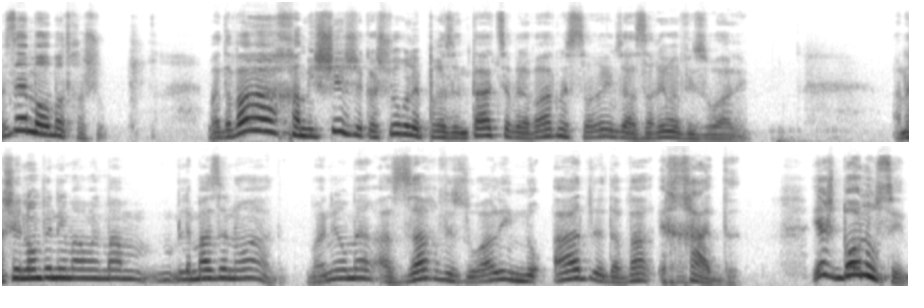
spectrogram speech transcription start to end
וזה מאוד מאוד חשוב. והדבר החמישי שקשור לפרזנטציה ולהעברת מסרים זה הזרים הוויזואליים. אנשים לא מבינים מה, מה, למה זה נועד. ואני אומר, הזר ויזואלי נועד לדבר אחד. יש בונוסים,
